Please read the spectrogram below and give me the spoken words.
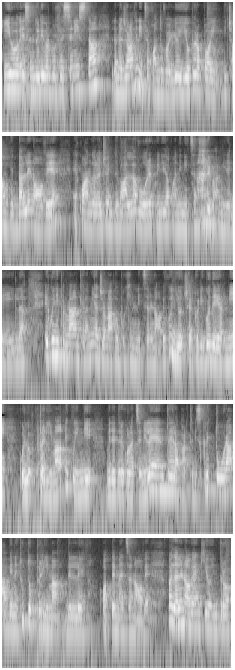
io, essendo libero professionista, la mia giornata inizia quando voglio io, però poi diciamo che dalle 9 è quando la gente va al lavoro e quindi da quando iniziano ad arrivarmi le mail. E quindi per me anche la mia giornata un pochino inizia alle 9, quindi io cerco di godermi quello prima e quindi vedete le colazioni lente, la parte di scrittura, avviene tutto prima delle 8 e mezza, 9. Poi dalle 9 anch'io entro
